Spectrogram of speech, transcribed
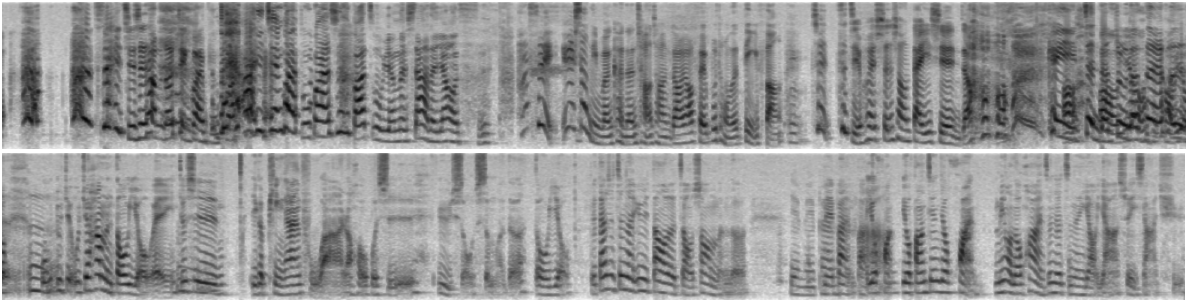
所以其实他们都见怪不怪，阿姨见怪不怪是把组员们吓得要死。啊，所以因为像你们可能常常你知道要飞不同的地方，嗯，所以自己会身上带一些你知道 可以镇得住的，对，或者我我觉我觉得他们都有哎、欸，就是一个平安符啊，然后或是玉手什么的都有，对，但是真的遇到了找上门了。也没办法，没办法，有房有房间就换，没有的话，你真的只能咬牙睡下去。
